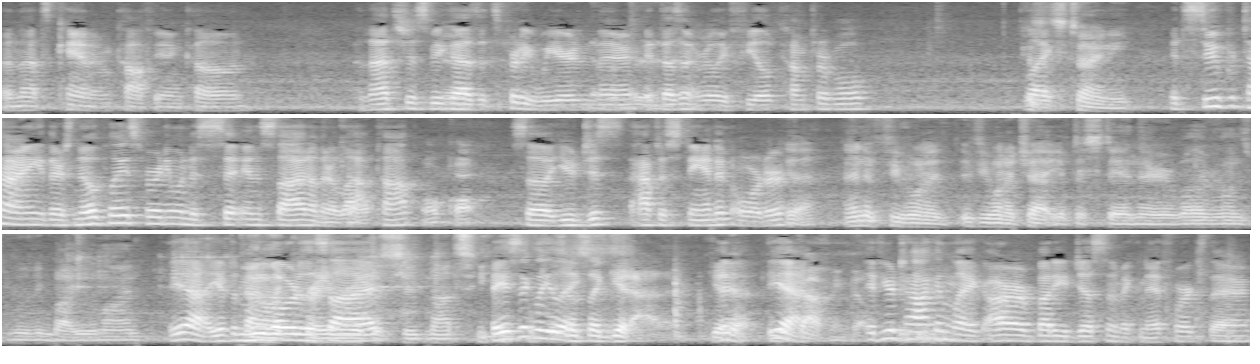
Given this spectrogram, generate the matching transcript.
and that's Cannon Coffee and Cone. And that's just because it's pretty weird in Never there. been. It doesn't really feel comfortable. Like it's tiny. it's super tiny. There's no place for anyone to sit inside on their laptop, Okay. So you just have to stand in order. Yeah, and if you want to, if you want to chat, you have to stand there while everyone's moving by you in line. Yeah, you have to Kinda move like over to the Kramer at side. the soup Nazi. Basically, like it's like get out of there. Get Yeah, out. Get yeah. your coffee and go. If you're talking like our buddy Justin McNiff works there,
